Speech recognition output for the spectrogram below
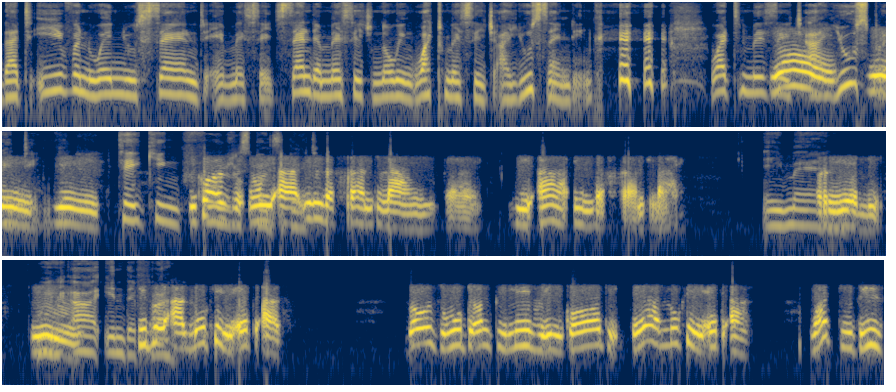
That even when you send a message, send a message knowing what message are you sending, what message are you yes, spreading, yes. taking Because we are in the front line. guys. we are in the front line, Amen. really. We Mm. are in the People front. are looking at us. Those who don't believe in God, they are looking at us. What do these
